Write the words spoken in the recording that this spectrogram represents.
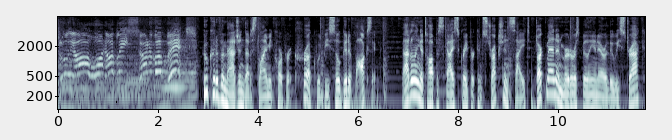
truly are one ugly son of a bitch! Who could have imagined that a slimy corporate crook would be so good at boxing? Battling atop a skyscraper construction site, Darkman and murderous billionaire Louis Strack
